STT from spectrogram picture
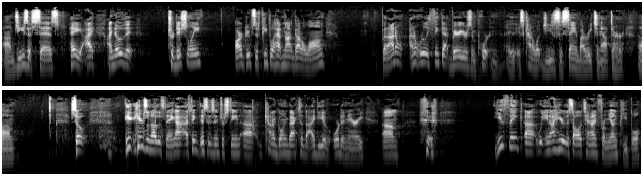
Um, Jesus says, Hey, I, I know that traditionally our groups of people have not got along, but I don't, I don't really think that barrier is important, it's kind of what Jesus is saying by reaching out to her. Um, so here's another thing. I, think this is interesting, uh, kind of going back to the idea of ordinary. Um, you think, uh, and I hear this all the time from young people,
